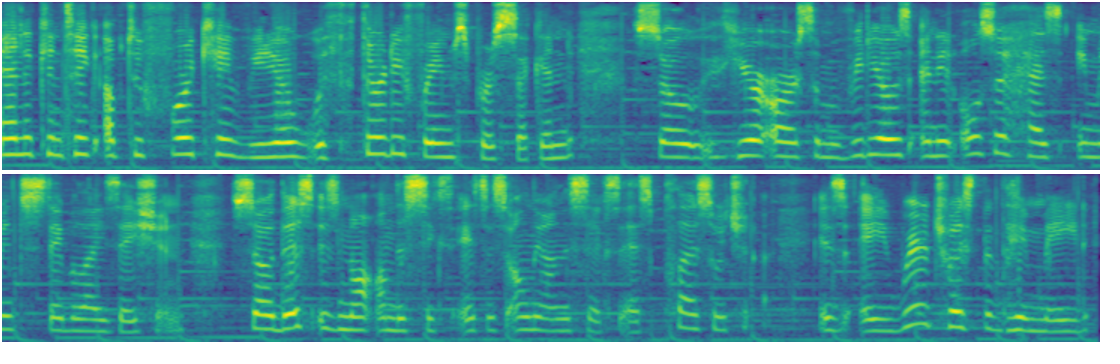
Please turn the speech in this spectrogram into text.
and it can take up to 4k video with 30 frames per second. So here are some videos and it also has image stabilization. So this is not on the 6s it's only on the 6s plus which is a weird choice that they made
